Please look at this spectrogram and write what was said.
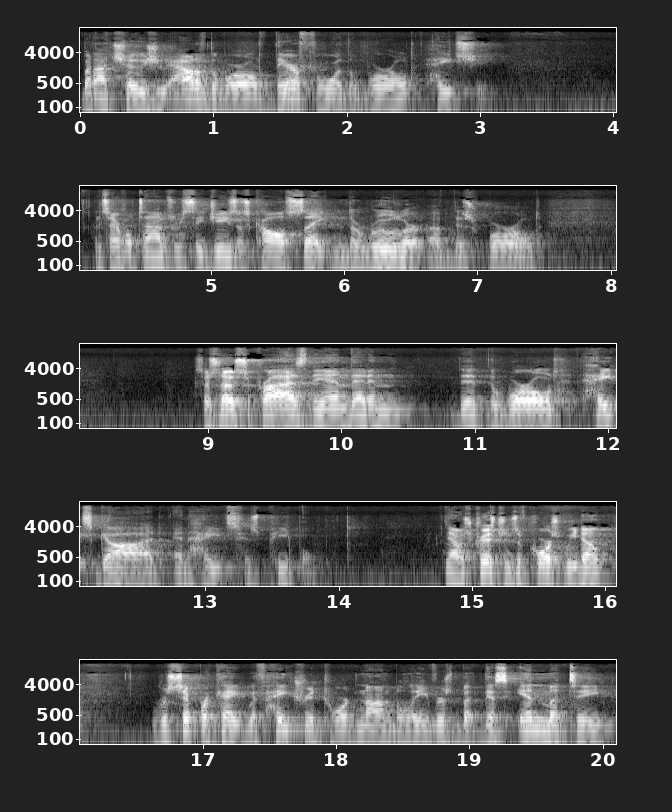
but I chose you out of the world, therefore the world hates you. And several times we see Jesus call Satan the ruler of this world. So it's no surprise then that, in, that the world hates God and hates his people. Now, as Christians, of course, we don't reciprocate with hatred toward non believers, but this enmity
